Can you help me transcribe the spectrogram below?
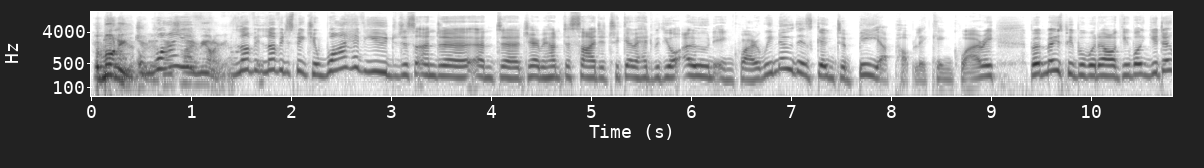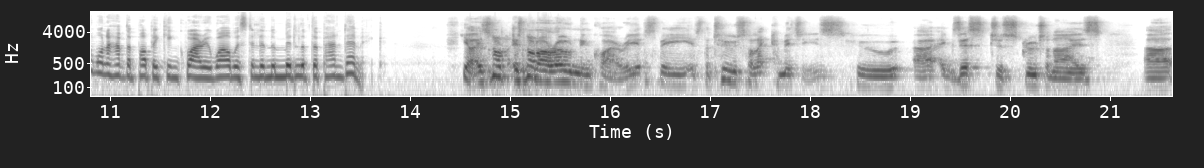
Good morning, Julia. Why Thanks for having me on again. Lovely, lovely to speak to you. Why have you just and uh, and uh, Jeremy Hunt decided to go ahead with your own inquiry? We know there's going to be a public inquiry, but most people would argue, well, you don't want to have the public inquiry while we're still in the middle of the pandemic. Yeah, it's not it's not our own inquiry. It's the it's the two select committees who uh, exist to scrutinise uh,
